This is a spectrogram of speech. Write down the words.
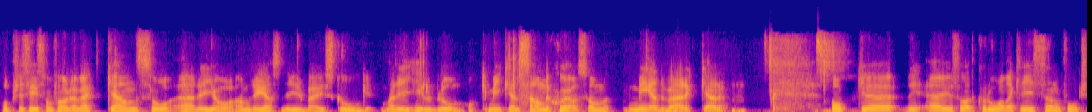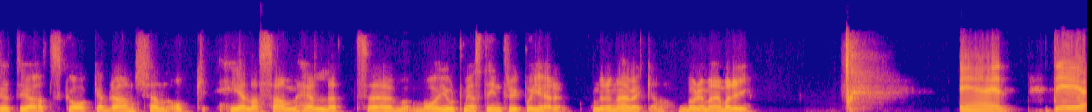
Och precis som förra veckan så är det jag, Andreas Dyrberg Skog, Marie Hillblom och Mikael Sandsjö som medverkar. Och eh, det är ju så att coronakrisen fortsätter att skaka branschen och hela samhället. Eh, vad har gjort mest intryck på er under den här veckan? Vi börjar med Marie. Eh, det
